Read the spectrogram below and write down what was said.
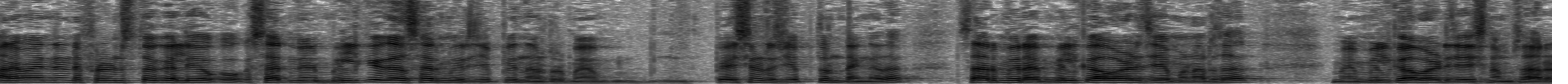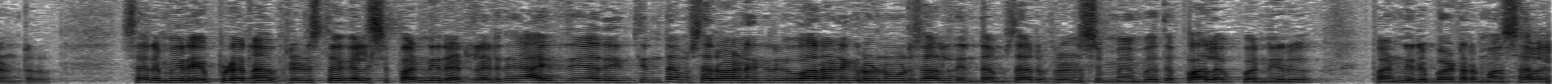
మనం ఏంటంటే ఫ్రెండ్స్తో కలిగి ఒక్కొక్కసారి నేను మిల్కే కదా సార్ మీరు చెప్పింది అంటారు. మేము పేషెంట్ చెప్తుంటాం కదా. సార్ మీరు ఆ మిల్క్ అవాయిడ్ చేయమన్నారు సార్. మేము మిల్క్ అవాయిడ్ చేసినాం సార్ అంటారు. సరే మీరు ఎప్పుడైనా ఫ్రెండ్స్తో కలిసి పన్నీర్ అట్లా అది అది తింటాం సార్. వారానికి వారానికి రెండు మూడు సార్లు తింటాం సార్ ఫ్రెండ్స్ మేమైతే పాలక్ పన్నీరు పన్నీర్ బటర్ మసాలా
